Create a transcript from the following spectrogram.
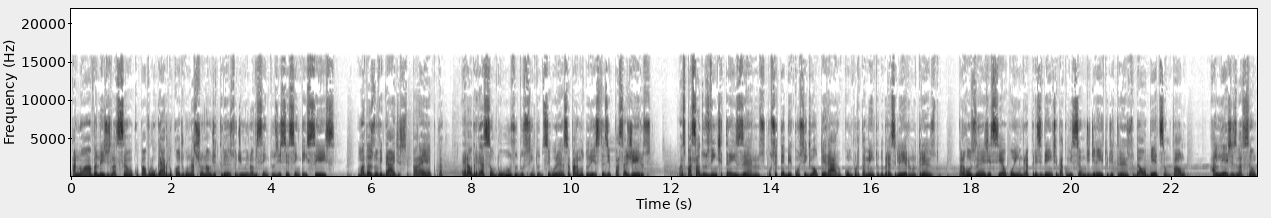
A nova legislação ocupava o lugar do Código Nacional de Trânsito de 1966. Uma das novidades, para a época, era a obrigação do uso do cinto de segurança para motoristas e passageiros. Mas passados 23 anos, o CTB conseguiu alterar o comportamento do brasileiro no trânsito? Para Rosângela Ciel Coimbra, presidente da Comissão de Direito de Trânsito da OB de São Paulo, a legislação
